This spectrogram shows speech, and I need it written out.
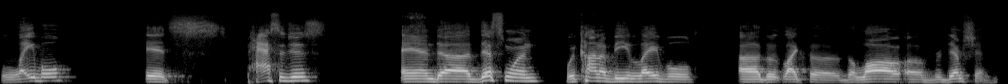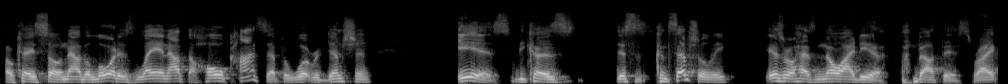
label its passages. And uh, this one would kind of be labeled uh, the, like the, the law of redemption. Okay, so now the Lord is laying out the whole concept of what redemption is because this is conceptually, Israel has no idea about this, right?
